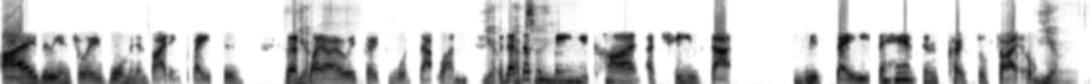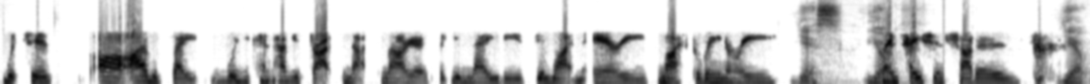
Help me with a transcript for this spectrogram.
I really enjoy warm and inviting spaces. So that's Yep. why I always go towards that one. Yep. But that absolutely. doesn't mean you can't achieve that with say the Hamptons coastal style, Yep. which is uh, I would say well you can have your stripes in that scenarios, but your navies, your light and airy, nice greenery, Yes. Yep. plantation shutters. Yep.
